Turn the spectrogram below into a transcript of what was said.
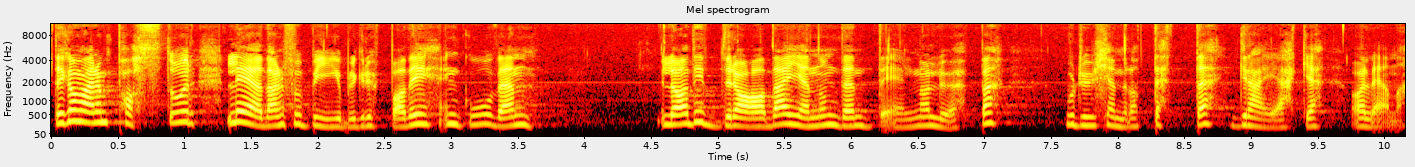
Det kan være en pastor, lederen for bibelgruppa di, en god venn. La de dra deg gjennom den delen av løpet hvor du kjenner at 'dette greier jeg ikke alene'.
